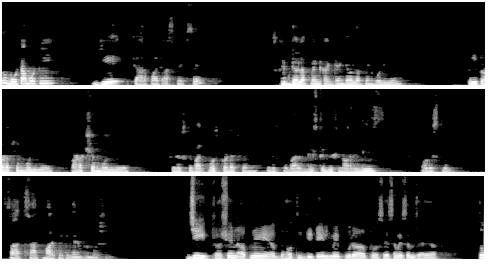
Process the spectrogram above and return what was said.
So मोटा मोटी ये चार पाँच एस्पेक्ट्स है. स्क्रिप्ट डेवलपमेंट कंटेंट डेवलपमेंट बोलिए प्री प्रोडक्शन बोलिए प्रोडक्शन बोलिए फिर उसके बाद पोस्ट प्रोडक्शन फिर उसके बाद डिस्ट्रीब्यूशन और रिलीज़ और उसके साथ साथ मार्केटिंग एंड प्रमोशन जी, प्राशन, आपने बहुत ही डिटेल में पूरा प्रोसेस हमें समझाया। तो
